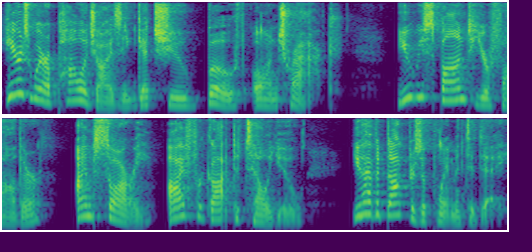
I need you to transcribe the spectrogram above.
Here's where apologizing gets you both on track. You respond to your father I'm sorry, I forgot to tell you. You have a doctor's appointment today.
